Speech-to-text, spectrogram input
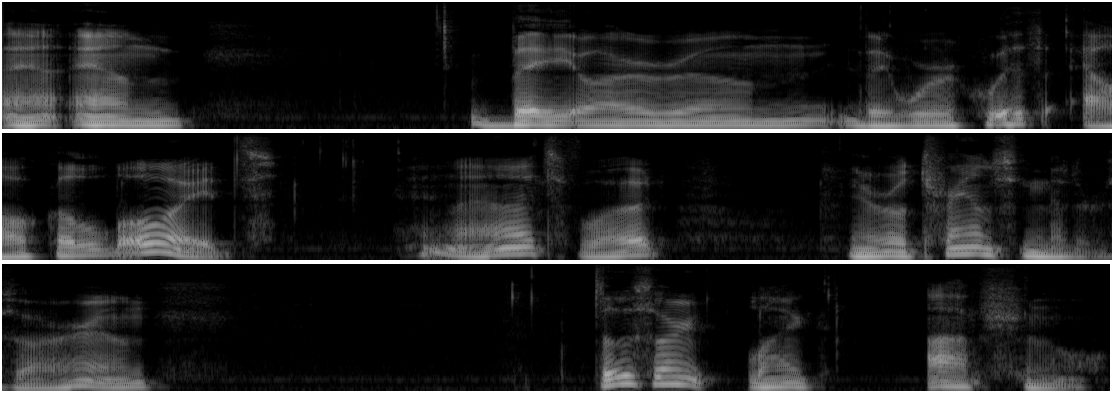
and, and, they are um, they work with alkaloids. And that's what neurotransmitters are, and those aren't like optional,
